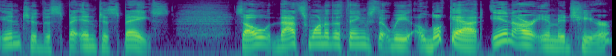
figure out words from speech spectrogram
into the into space. So that's one of the things that we look at in our image here.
